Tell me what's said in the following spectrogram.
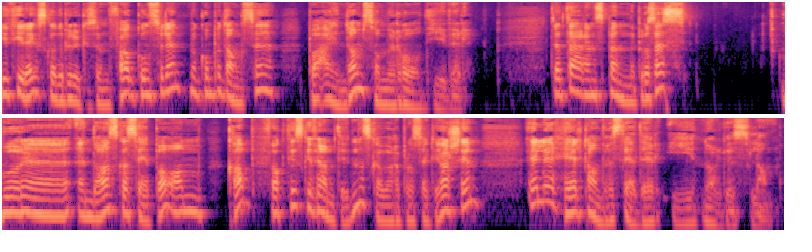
I tillegg skal det brukes en fagkonsulent med kompetanse på eiendom som rådgiver. Dette er en spennende prosess, hvor eh, en da skal se på om KAB faktisk i fremtiden skal være plassert i Askim eller helt andre steder i Norges land.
